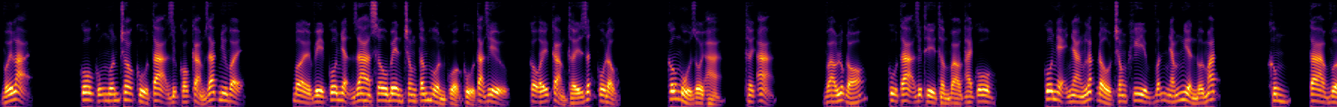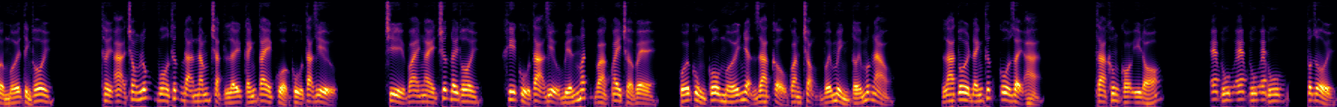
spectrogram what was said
Với lại, cô cũng muốn cho cụ tạ dịu có cảm giác như vậy. Bởi vì cô nhận ra sâu bên trong tâm hồn của cụ tạ dịu, cậu ấy cảm thấy rất cô độc. Câu ngủ rồi à, thầy ạ. Vào lúc đó, cụ tạ dịu thì thầm vào thai cô. Cô nhẹ nhàng lắc đầu trong khi vẫn nhắm nghiền đôi mắt. Không, ta vừa mới tỉnh thôi. Thầy ạ trong lúc vô thức đã nắm chặt lấy cánh tay của cụ tạ dịu. Chỉ vài ngày trước đây thôi, khi cụ tạ dịu biến mất và quay trở về, cuối cùng cô mới nhận ra cậu quan trọng với mình tới mức nào. Là tôi đánh thức cô dậy à? Ta không có ý đó. Fu Fu Fu, tốt rồi.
